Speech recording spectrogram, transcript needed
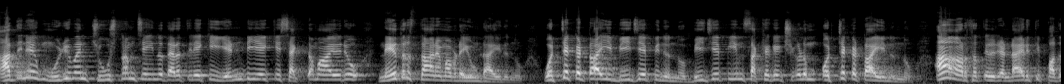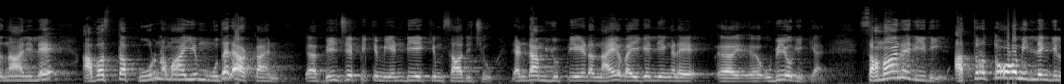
അതിനെ മുഴുവൻ ചൂഷണം ചെയ്യുന്ന തരത്തിലേക്ക് എൻ ഡി എക്ക് ശക്തമായൊരു നേതൃസ്ഥാനം അവിടെ ഉണ്ടായിരുന്നു. ഒറ്റക്കെട്ടായി ബി ജെ പി നിന്നു. ബി ജെ പിയും സഖ്യകക്ഷികളും ഒറ്റക്കെട്ടായി നിന്നു. ആ അർത്ഥത്തിൽ രണ്ടായിരത്തി പതിനാലിലെ അവസ്ഥ പൂർണമായും മുതലാക്കാൻ ബി ജെ പിക്കും എൻ ഡി എക്കും സാധിച്ചു രണ്ടാം യു പി എയുടെ നയവൈകല്യങ്ങളെ ഉപയോഗിക്കാൻ. സമാന രീതിയിൽ അത്രത്തോളം ഇല്ലെങ്കിൽ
